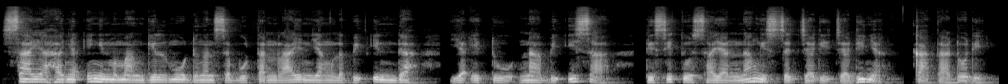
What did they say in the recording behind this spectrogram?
Saya hanya ingin memanggilmu dengan sebutan lain yang lebih indah, yaitu Nabi Isa. Di situ saya nangis sejadi-jadinya, kata Dodi.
